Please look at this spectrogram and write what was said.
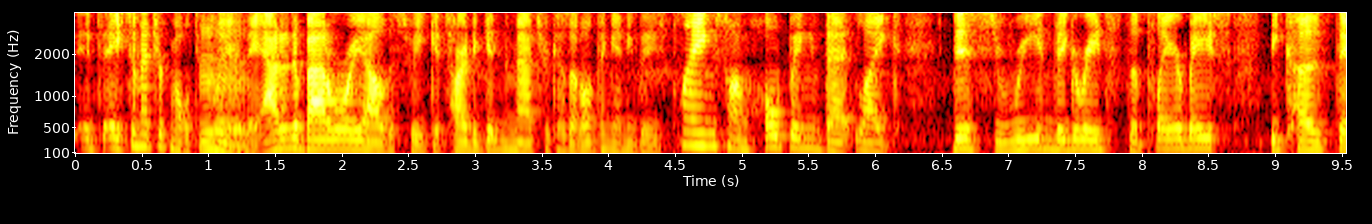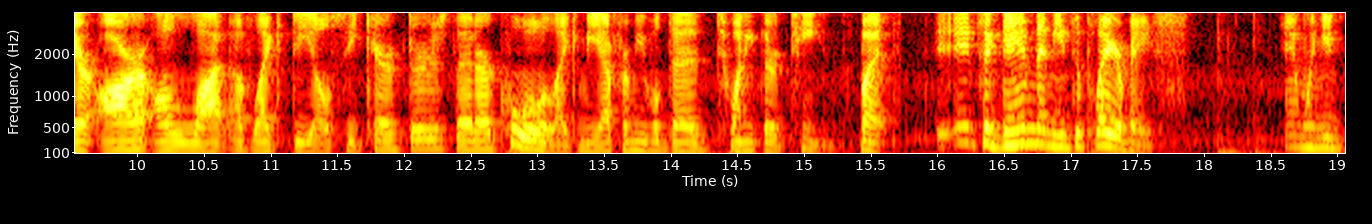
it's asymmetric multiplayer. Mm-hmm. They added a battle royale this week. It's hard to get in a match because I don't think anybody's playing. So I'm hoping that like this reinvigorates the player base because there are a lot of like DLC characters that are cool, like Mia from Evil Dead 2013. But it's a game that needs a player base, and when you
